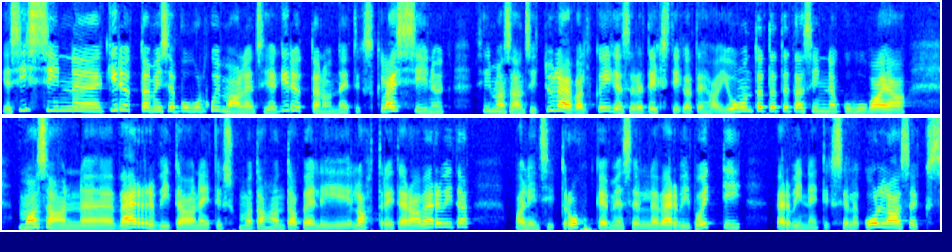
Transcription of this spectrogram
ja siis siin äh, kirjutamise puhul, kui ma olen siia kirjutanud näiteks klassi nüüd, siis ma saan siit ülevalt kõige selle tekstiga teha, joondada teda sinna, kuhu vaja, ma saan äh, värvida, näiteks kui ma tahan tabeli lahtreid ära värvida, valin siit rohkem ja selle värvipoti, värvin näiteks selle kollaseks,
